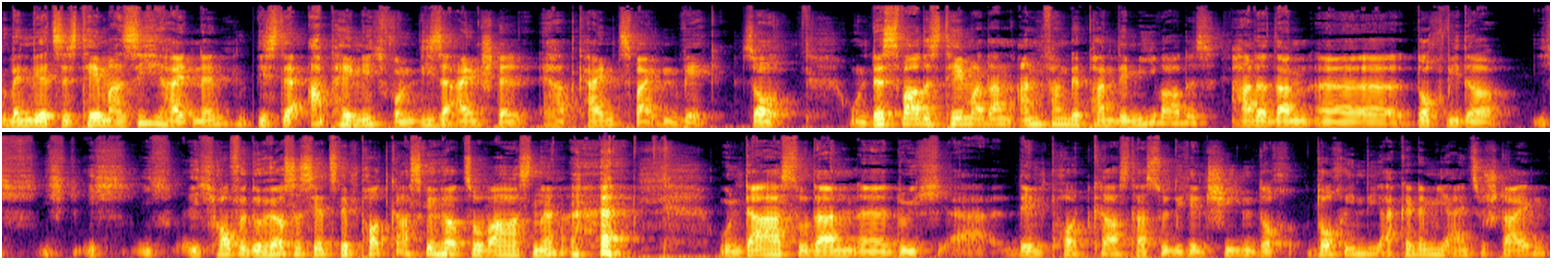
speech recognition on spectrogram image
wenn wir jetzt das Thema Sicherheit nennen, ist er abhängig von dieser einen Stelle. Er hat keinen zweiten Weg. So, und das war das Thema dann, Anfang der Pandemie war das, hat er dann äh, doch wieder, ich, ich, ich, ich, ich hoffe, du hörst es jetzt, den Podcast gehört, so war es, ne? Und da hast du dann äh, durch äh, den Podcast hast du dich entschieden, doch, doch in die Akademie einzusteigen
